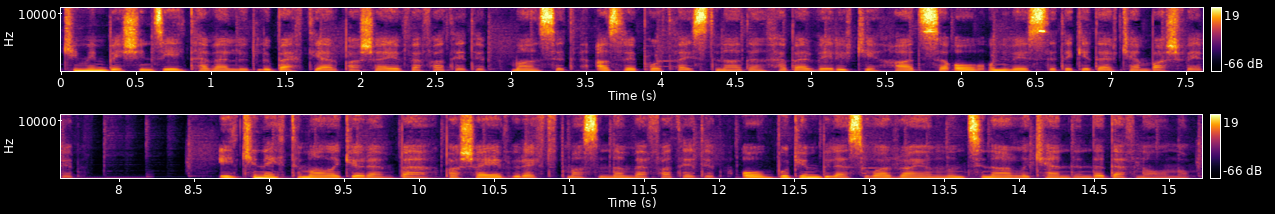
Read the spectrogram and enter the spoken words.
2005-ci il təvəllüdlü Bəxtiyar Paşayev vəfat edib. Manset az reportla istinadən xəbər verir ki, hadisə o universitetə gedərkən baş verib. İlkin ehtimala görə Bə Paşayev ürək tutmasından vəfat edib. O, bu gün Biləsuvar rayonunun Çinarlı kəndində dəfn olunub.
